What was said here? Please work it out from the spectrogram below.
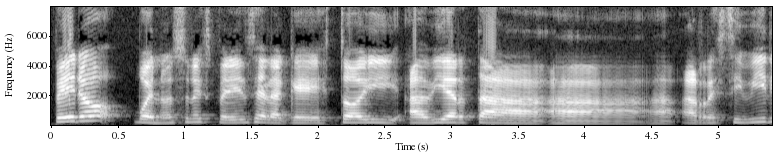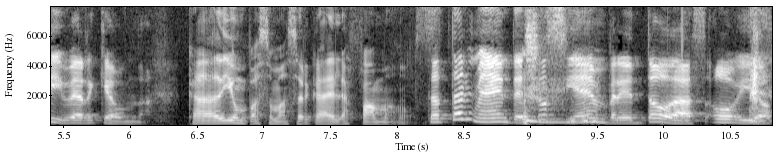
Pero bueno, es una experiencia a la que estoy abierta a, a- a recibir y ver qué onda. Cada día un paso más cerca de la fama. Totalmente, yo siempre, en todas, obvio.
